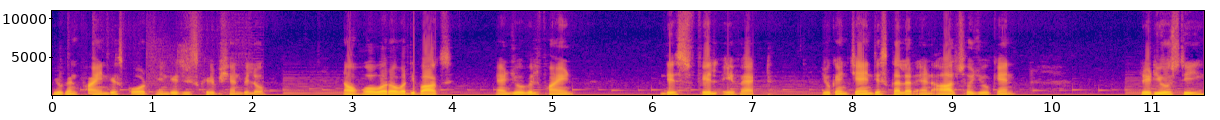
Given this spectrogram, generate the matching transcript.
You can find this code in the description below. Now hover over the box and you will find this fill effect. You can change this color and also you can reduce the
